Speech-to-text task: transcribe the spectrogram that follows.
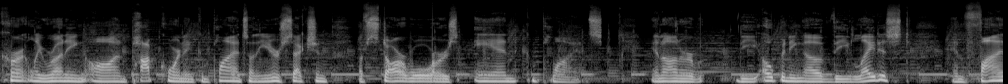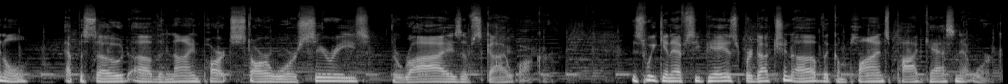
currently running on popcorn and compliance on the intersection of Star Wars and compliance. In honor of the opening of the latest and final episode of the nine part Star Wars series, The Rise of Skywalker. This Week in FCPA is a production of the Compliance Podcast Network.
